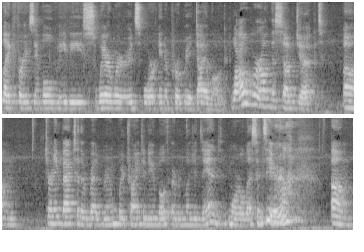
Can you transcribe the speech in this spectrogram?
like, for example, maybe swear words or inappropriate dialogue. While we're on the subject, um, turning back to the red room, we're trying to do both urban legends and moral lessons here. Uh-huh. Um,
